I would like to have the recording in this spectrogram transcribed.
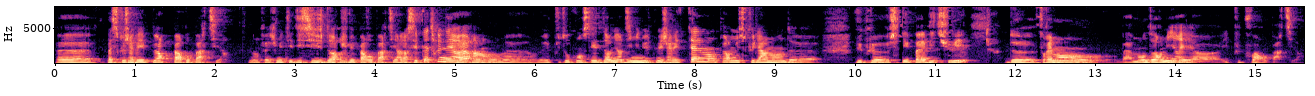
parce que j'avais peur de pas repartir. En fait, je m'étais dit si je dors, je vais pas repartir. Alors c'est peut-être une erreur. Hein. On m'avait plutôt conseillé de dormir 10 minutes, mais j'avais tellement peur musculairement vu que j'étais pas habituée, de vraiment bah, m'endormir et, euh, plus pouvoir repartir.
